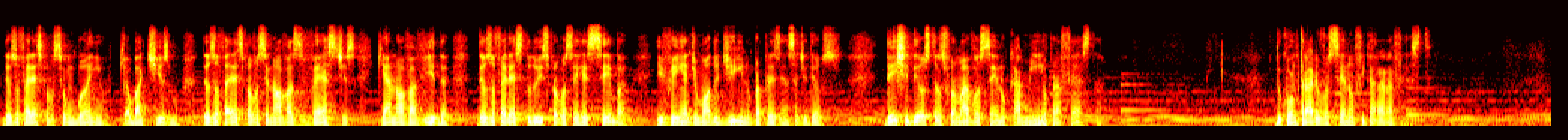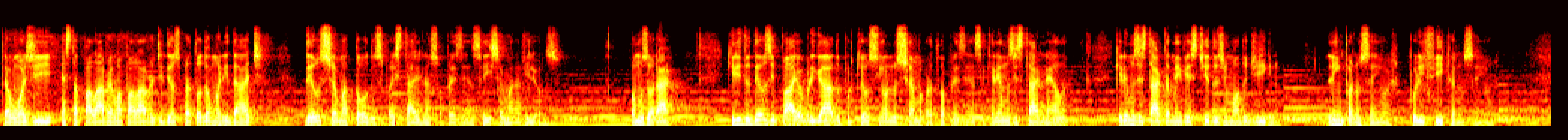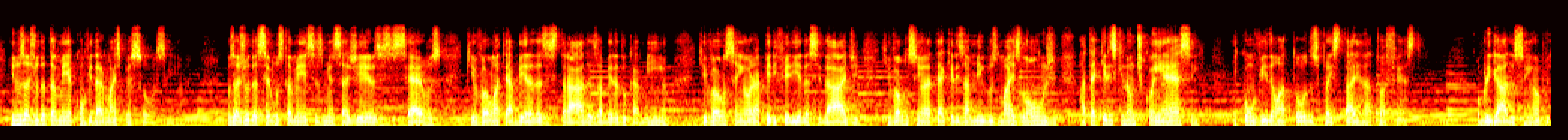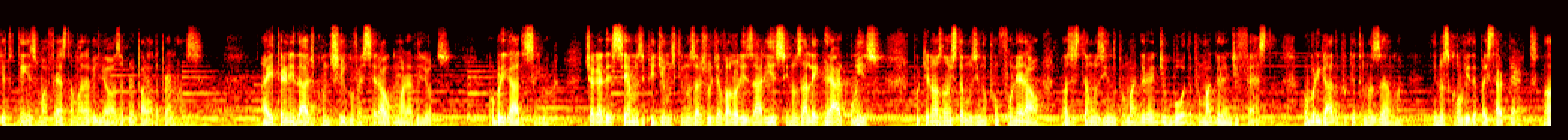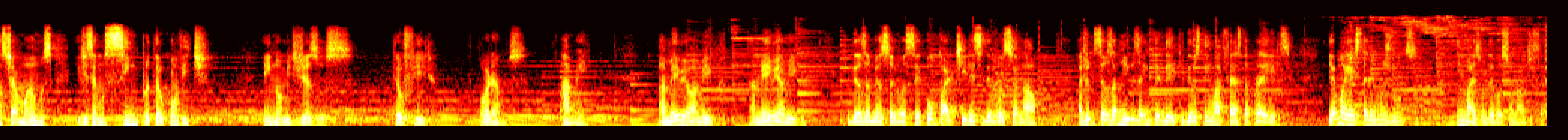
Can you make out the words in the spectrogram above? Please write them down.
Deus oferece para você um banho, que é o batismo. Deus oferece para você novas vestes, que é a nova vida. Deus oferece tudo isso para você. Receba e venha de modo digno para a presença de Deus. Deixe Deus transformar você no caminho para a festa. Do contrário, você não ficará na festa. Então hoje esta palavra é uma palavra de Deus para toda a humanidade. Deus chama todos para estarem na sua presença. E isso é maravilhoso. Vamos orar? Querido Deus e Pai, obrigado porque o Senhor nos chama para a tua presença. Queremos estar nela. Queremos estar também vestidos de modo digno. Limpa-nos, Senhor. Purifica-nos, Senhor. E nos ajuda também a convidar mais pessoas, Senhor. Nos ajuda a sermos também esses mensageiros, esses servos que vão até a beira das estradas, à beira do caminho, que vão, Senhor, à periferia da cidade, que vão, Senhor, até aqueles amigos mais longe, até aqueles que não te conhecem e convidam a todos para estarem na tua festa. Obrigado, Senhor, porque tu tens uma festa maravilhosa preparada para nós. A eternidade contigo vai ser algo maravilhoso. Obrigado, Senhor. Te agradecemos e pedimos que nos ajude a valorizar isso e nos alegrar com isso, porque nós não estamos indo para um funeral, nós estamos indo para uma grande boda, para uma grande festa. Obrigado porque tu nos ama e nos convida para estar perto. Nós te amamos e dizemos sim para o teu convite. Em nome de Jesus, teu filho, oramos. Amém. Amém, meu amigo. Amém, minha amiga. Que Deus abençoe você. Compartilhe esse devocional. Ajude seus amigos a entender que Deus tem uma festa para eles. E amanhã estaremos juntos em mais um devocional de fé.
